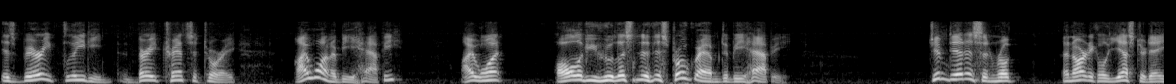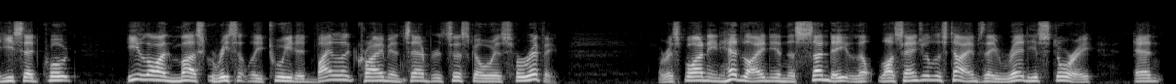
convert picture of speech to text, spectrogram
is very fleeting and very transitory. I want to be happy. I want all of you who listen to this program to be happy. Jim Denison wrote an article yesterday. He said, quote, Elon Musk recently tweeted, violent crime in San Francisco is horrific. A responding headline in the Sunday Los Angeles Times, they read his story and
